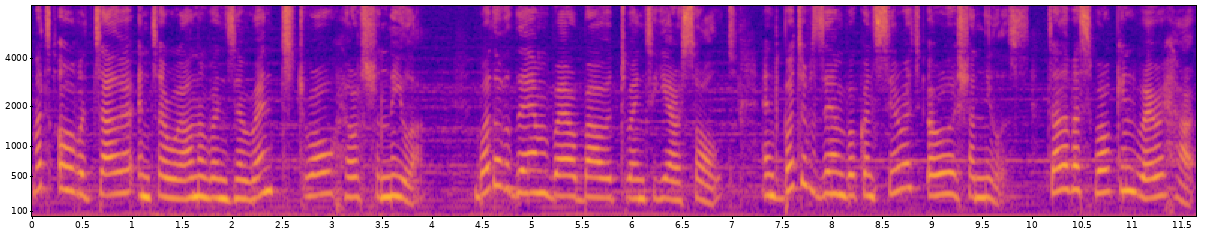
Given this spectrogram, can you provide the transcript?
But over Talia and Auriana when they went through her Shanila? Both of them were about 20 years old, and both of them were considered early Shanilas. Talia was working very hard,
